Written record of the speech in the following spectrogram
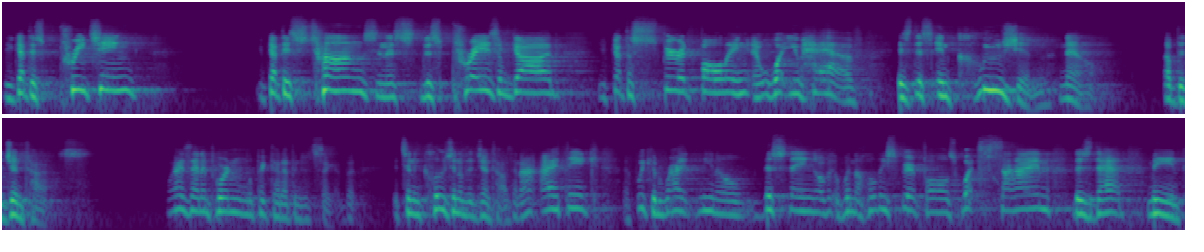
You've got this preaching, you've got these tongues and this, this praise of God, you've got the Spirit falling, and what you have is this inclusion now of the Gentiles. Why is that important? We'll pick that up in just a second. But it's an inclusion of the Gentiles. And I, I, think if we could write, you know, this thing over, when the Holy Spirit falls, what sign does that mean?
